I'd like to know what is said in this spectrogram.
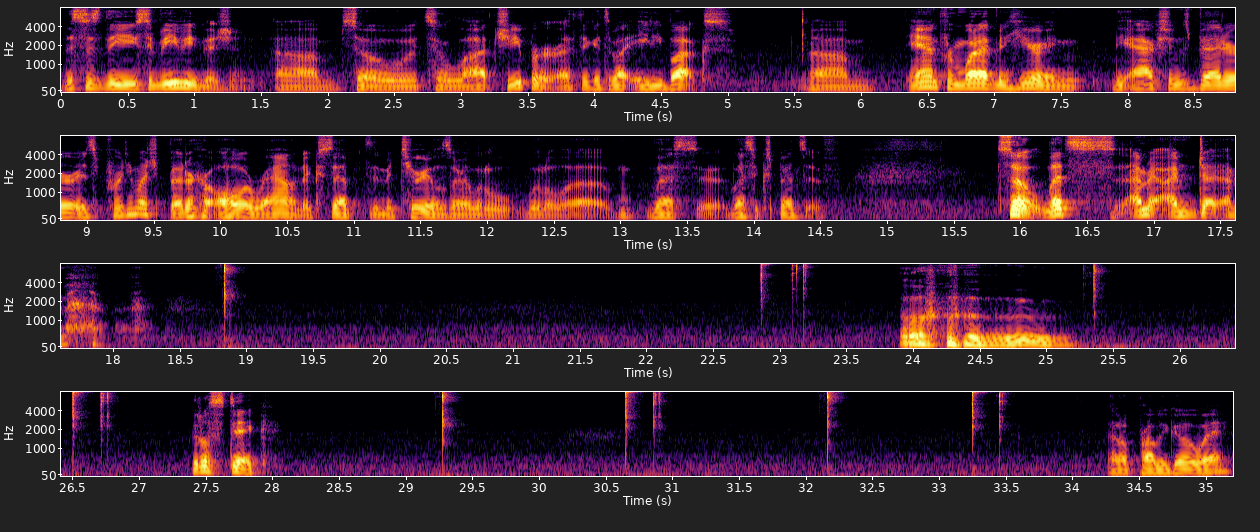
This is the Civivi Vision. Um, so it's a lot cheaper. I think it's about 80 bucks. Um, and from what I've been hearing, the action's better. It's pretty much better all around, except the materials are a little little uh, less uh, less expensive. So let's. I'm. I'm. I'm Ooh. Little stick. That'll probably go away.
